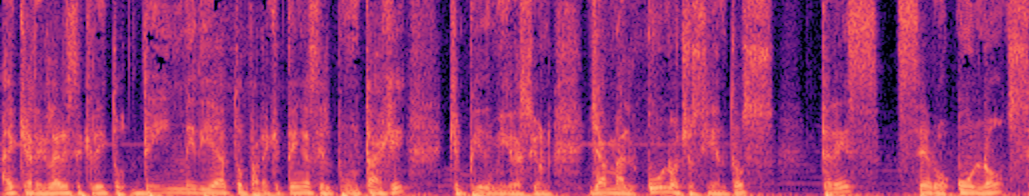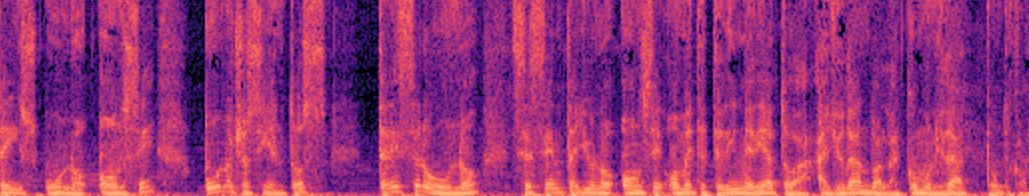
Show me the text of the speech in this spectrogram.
hay que arreglar ese crédito de inmediato para que tengas el puntaje que pide migración. Llama al 1 800 301 6111 1 800 301-6111 o métete de inmediato a ayudando a la comunidad.com.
